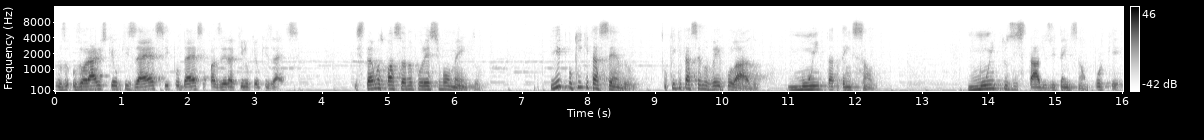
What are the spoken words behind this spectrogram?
os, os horários que eu quisesse e pudesse fazer aquilo que eu quisesse. Estamos passando por esse momento. E o que está sendo? O que está sendo veiculado? Muita tensão muitos estados de tensão. Por quê?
